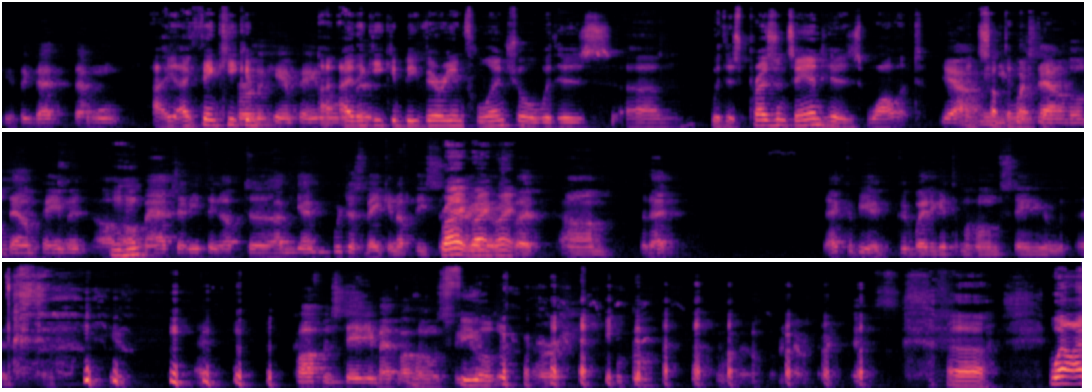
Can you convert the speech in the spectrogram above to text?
you think that that won't I, I think he can. I, I think he can be very influential with his um, with his presence and his wallet. Yeah, I mean, he puts like that. down a little down payment. I'll, I'll Mhm. match anything up to. I mean, we're just making up these Right, scenarios, right, right. But um, but that that could be a good way to get to Mahomes Stadium. At, at, at Kauffman Stadium at Mahomes Field, Field. or whatever it is. Uh, well, I,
